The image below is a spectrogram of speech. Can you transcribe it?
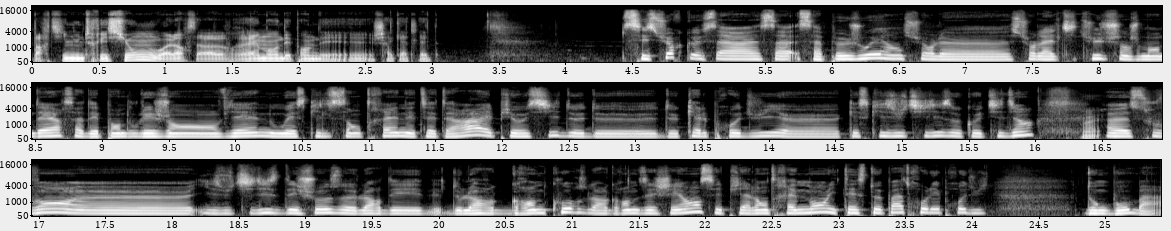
partie nutrition? Ou alors ça va vraiment dépendre de chaque athlète? C'est sûr que ça, ça, ça peut jouer hein, sur le sur l'altitude, changement d'air, ça dépend d'où les gens viennent, où est-ce qu'ils s'entraînent, etc. Et puis aussi de, de, de quels produits, euh, qu'est-ce qu'ils utilisent au quotidien. Ouais. Euh, souvent, euh, ils utilisent des choses lors des, de leurs grandes courses, leurs grandes échéances, et puis à l'entraînement, ils testent pas trop les produits. Donc bon, bah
